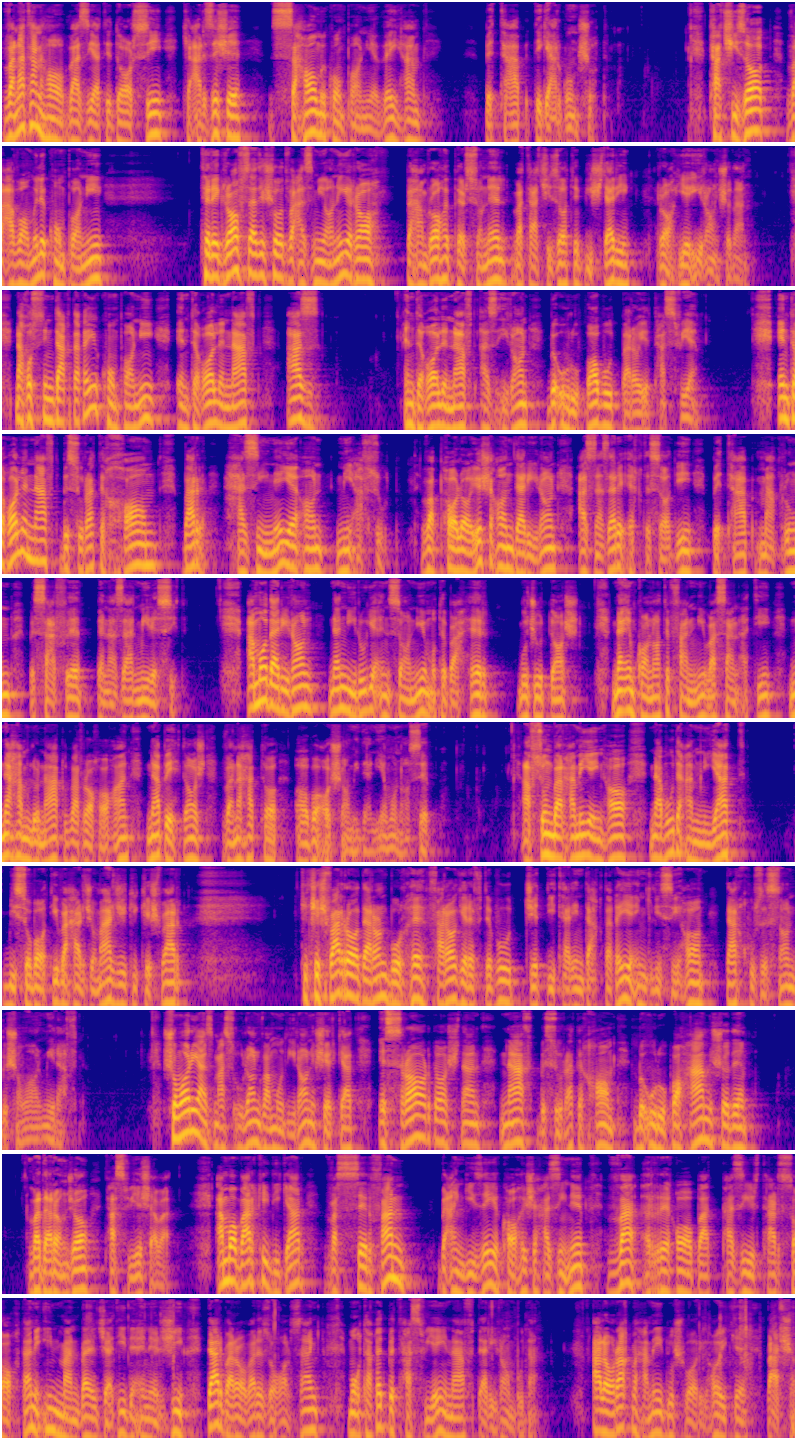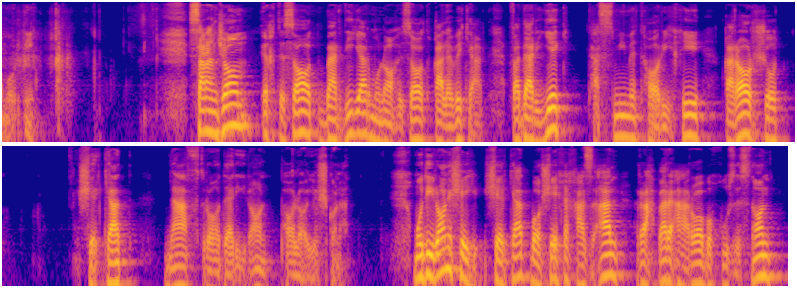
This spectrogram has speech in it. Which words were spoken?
و نه تنها وضعیت دارسی که ارزش سهام کمپانی وی هم به تب دگرگون شد. تجهیزات و عوامل کمپانی تلگراف زده شد و از میانه راه به همراه پرسنل و تجهیزات بیشتری راهی ایران شدند. نخستین دقدقه کمپانی انتقال نفت از انتقال نفت از ایران به اروپا بود برای تصفیه انتقال نفت به صورت خام بر هزینه آن می افزود و پالایش آن در ایران از نظر اقتصادی به تب مقرون به صرفه به نظر می رسید. اما در ایران نه نیروی انسانی متبهر وجود داشت نه امکانات فنی و صنعتی نه حمل و نقل و راه آهن نه بهداشت و نه حتی آب آشامیدنی مناسب افسون بر همه اینها نبود امنیت بیثباتی و هرج و مرجی که کشور که کشور را در آن برهه فرا گرفته بود جدیترین دقدقه انگلیسی ها در خوزستان به شمار می رفت. شماری از مسئولان و مدیران شرکت اصرار داشتند نفت به صورت خام به اروپا حمل شده و در آنجا تصویه شود. اما برخی دیگر و صرفاً به انگیزه کاهش هزینه و رقابت پذیرتر ساختن این منبع جدید انرژی در برابر زغال سنگ معتقد به تصویه نفت در ایران بودند. علا رقم همه دشواری هایی که برشمردیم. سرانجام اقتصاد بر دیگر ملاحظات غلبه کرد و در یک تصمیم تاریخی قرار شد شرکت نفت را در ایران پالایش کند مدیران شرکت با شیخ خزعل رهبر اعراب خوزستان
